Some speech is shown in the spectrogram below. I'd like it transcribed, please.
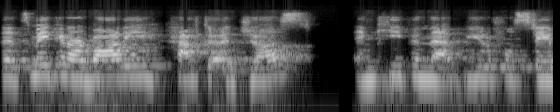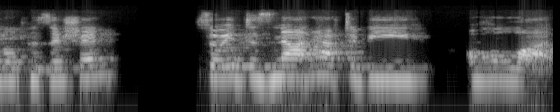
that's making our body have to adjust and keep in that beautiful stable position. So it does not have to be a whole lot.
